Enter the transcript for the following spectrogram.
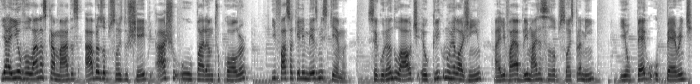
E aí eu vou lá nas camadas, abro as opções do Shape, acho o parâmetro Color e faço aquele mesmo esquema. Segurando o Alt, eu clico no reloginho, aí ele vai abrir mais essas opções para mim e eu pego o Parent,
